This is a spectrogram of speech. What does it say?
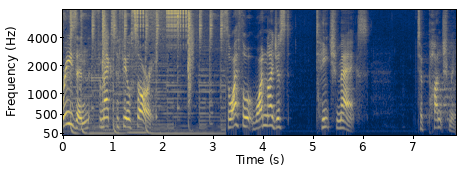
reason for Max to feel sorry. So I thought, why don't I just teach Max to punch me?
